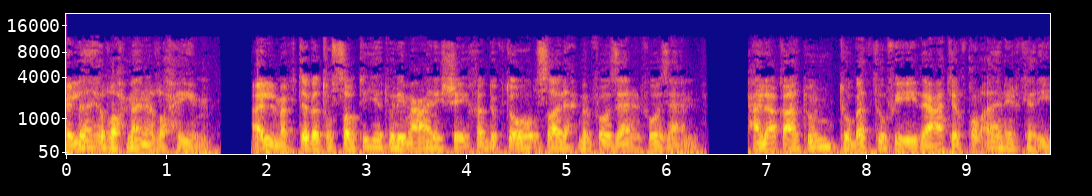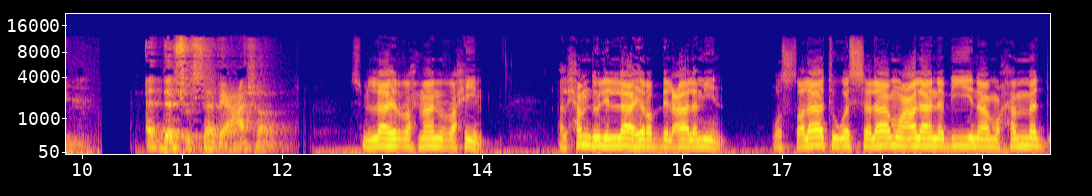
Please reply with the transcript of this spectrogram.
الله الرحمن الرحيم. المكتبة الصوتية لمعالي الشيخ الدكتور صالح بن فوزان الفوزان. حلقات تبث في إذاعة القرآن الكريم. الدرس السابع عشر. بسم الله الرحمن الرحيم. الحمد لله رب العالمين والصلاة والسلام على نبينا محمد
